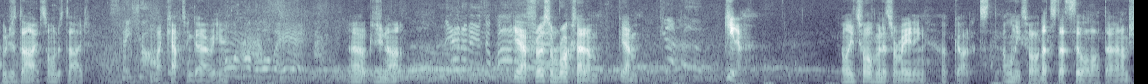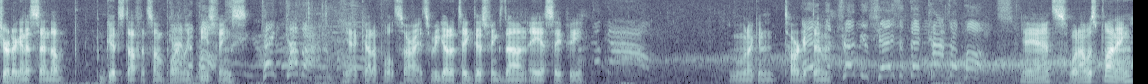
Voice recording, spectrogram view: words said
Who just died? Someone just died. My captain guy over here. More rubble over here! Oh, could you not? The enemy is upon Yeah, throw some rocks at him. Get him. Get him. Only 12 minutes remaining. Oh god, it's only 12. That's that's still a lot though, and I'm sure they're gonna send up good stuff at some point, like these things. Yeah, catapults. Alright, so we gotta take those things down ASAP. The moment I can target them. the trebuchets at their catapults! Yeah, yeah, that's what I was planning.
